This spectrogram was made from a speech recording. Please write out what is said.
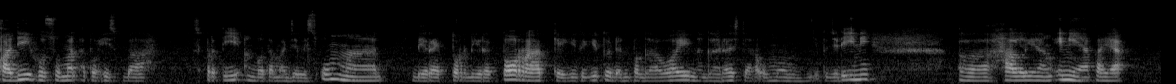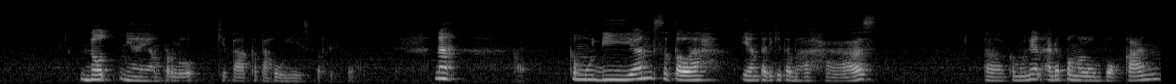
kadi husumat atau hisbah seperti anggota majelis umat, direktur direktorat kayak gitu-gitu dan pegawai negara secara umum gitu. Jadi ini uh, hal yang ini ya kayak note-nya yang perlu kita ketahui seperti itu. Nah, kemudian setelah yang tadi kita bahas uh, kemudian ada pengelompokan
